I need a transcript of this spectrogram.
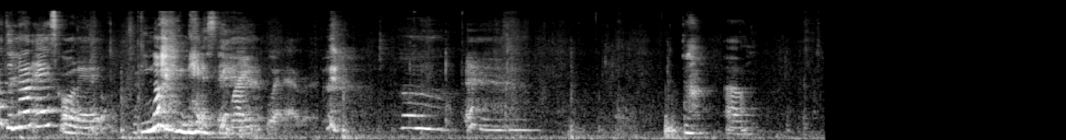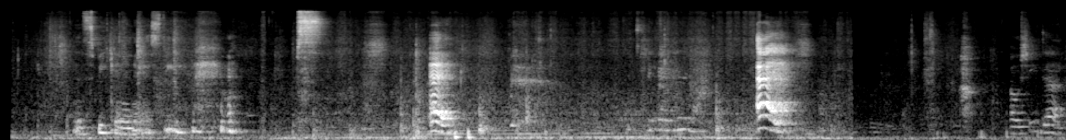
I did not ask all that. You know you nasty, right? Whatever. Oh. And speaking of nasty. Hey. Hey. Oh, she deaf.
